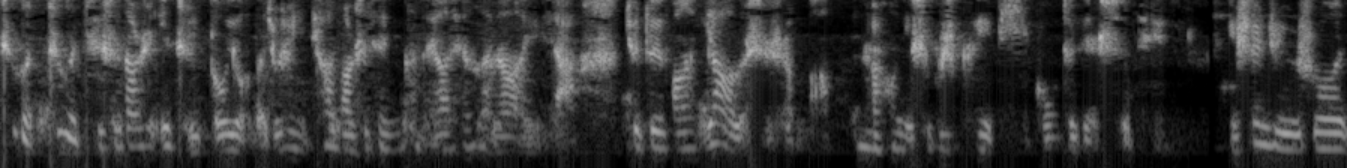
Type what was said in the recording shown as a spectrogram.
这个这个其实倒是一直都有的，就是你跳槽之前，你可能要先衡量一下，就对方要的是什么，嗯然后你是不是可以提供这件事情。你甚至于说，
